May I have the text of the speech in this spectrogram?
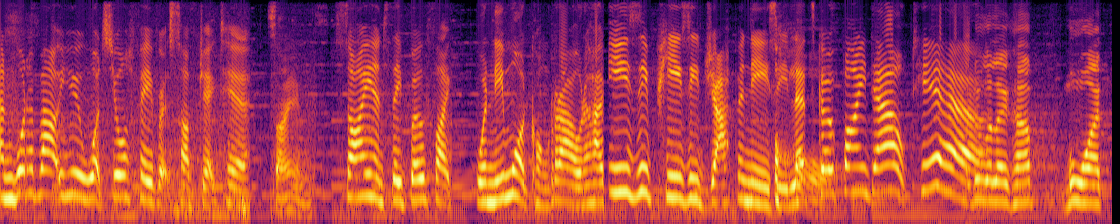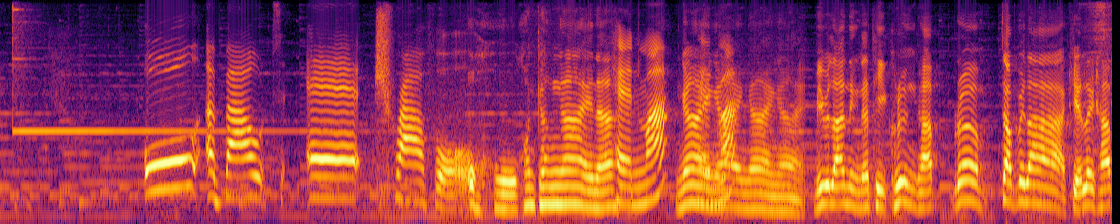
And what about you? What's your favorite subject here? science Science, they both like วันนี้โหมดของเรานะคะ easy peasy Japanesey โอ้โห Let's go find out ดูกัน here เลยครับ หมวด All about air travel โอ้โห ค่อนข้างง่ายนะ เห็นไหมง่ายเห็นไหมง่ายง่ายง่ายมีเวลาหนึ่งนาทีครึ่งครับ เริ่มจับเวลาเขียนเลยครับ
